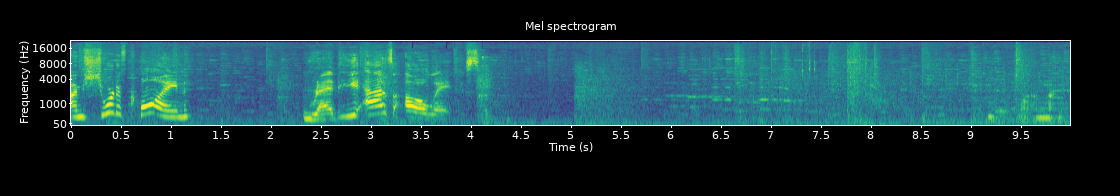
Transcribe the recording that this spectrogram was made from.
I'm short of coin. Ready as always. มาท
